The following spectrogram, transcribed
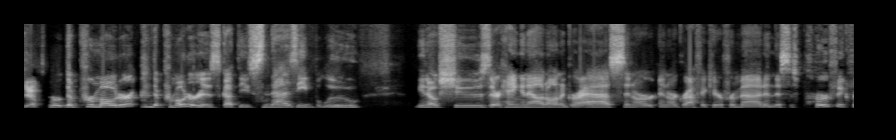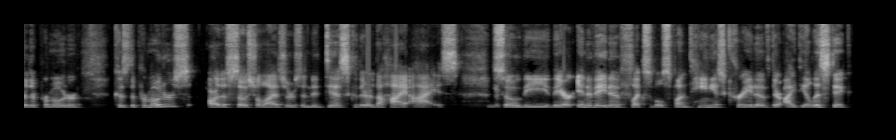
Yep. So the promoter the promoter is got these snazzy blue you know shoes they're hanging out on a grass in our in our graphic here from matt and this is perfect for the promoter because the promoters are the socializers and the disc they're the high eyes. Yep. so the they are innovative flexible spontaneous creative they're idealistic.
